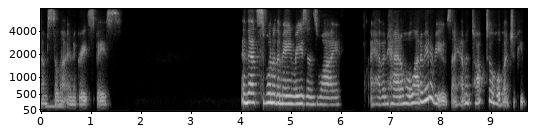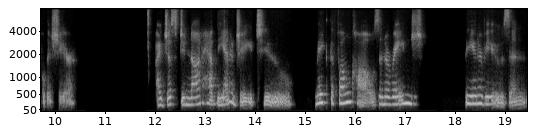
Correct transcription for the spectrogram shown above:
I'm still not in a great space. And that's one of the main reasons why I haven't had a whole lot of interviews. I haven't talked to a whole bunch of people this year. I just do not have the energy to make the phone calls and arrange the interviews and,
